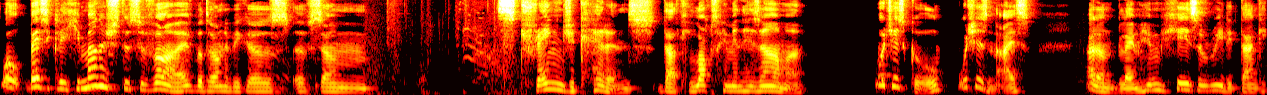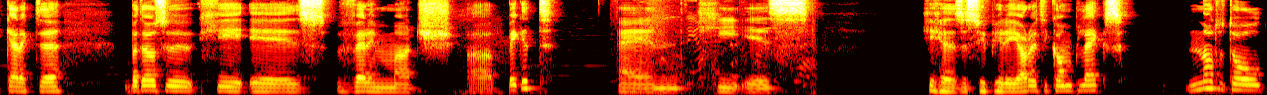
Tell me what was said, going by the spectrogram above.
well, basically, he managed to survive, but only because of some strange occurrence that locked him in his armor. Which is cool, which is nice. I don't blame him, he's a really tanky character, but also he is very much a bigot, and he is... he has a superiority complex. Not at all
